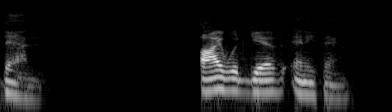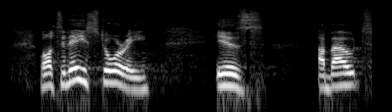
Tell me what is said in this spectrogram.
then. I would give anything. Well, today's story is about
